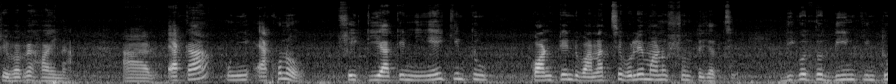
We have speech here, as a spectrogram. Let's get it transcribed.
সেভাবে হয় না। আর একা উনি এখনও সেই টিয়াকে নিয়েই কিন্তু কন্টেন্ট বানাচ্ছে বলে মানুষ শুনতে যাচ্ছে। বিগত দিন কিন্তু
